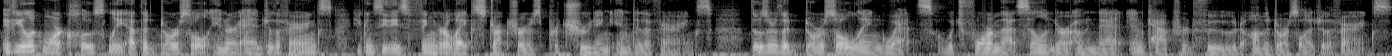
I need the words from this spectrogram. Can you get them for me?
If you look more closely at the dorsal inner edge of the pharynx, you can see these finger-like structures protruding into the pharynx. Those are the dorsal languettes, which form that cylinder of net and captured food on the dorsal edge of the pharynx.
